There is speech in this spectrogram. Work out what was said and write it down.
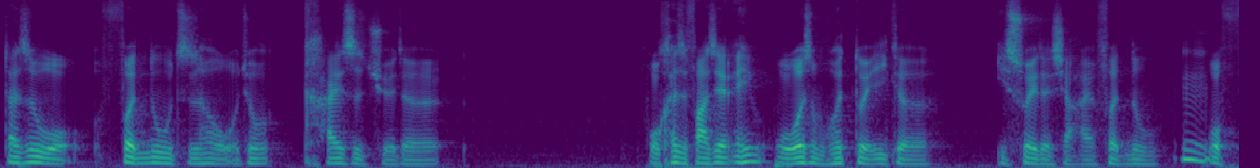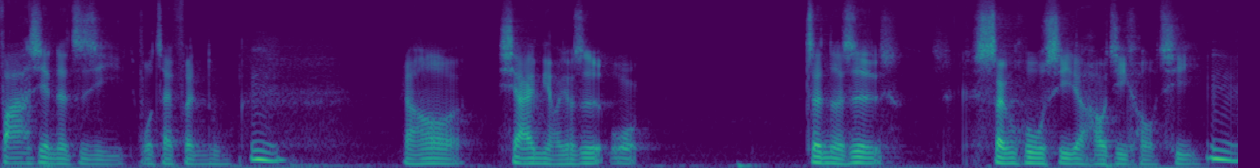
但是我愤怒之后，我就开始觉得，我开始发现，哎、我为什么会对一个一岁的小孩愤怒？嗯。我发现了自己我在愤怒，嗯。然后下一秒就是我真的是深呼吸了好几口气，嗯。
